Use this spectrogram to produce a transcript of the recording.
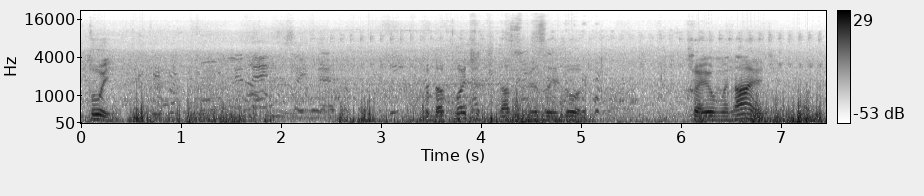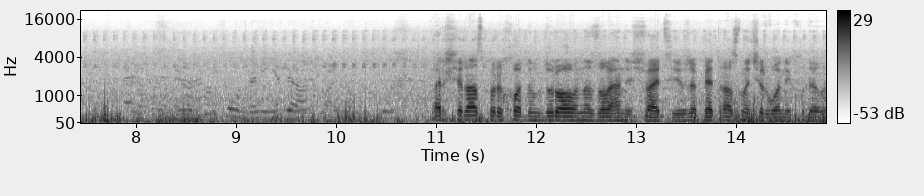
Зайде. Куди хочеш, туди собі зайдуть. Хай уминають. Перший раз переходимо дорогу на зелений Швеції, вже п'ять разів на червоний ходили.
